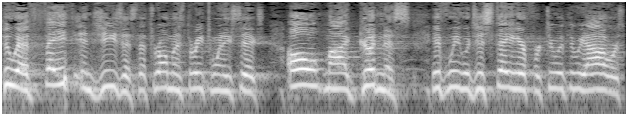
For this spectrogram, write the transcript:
who have faith in Jesus. That's Romans 3.26. Oh my goodness. If we would just stay here for two or three hours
